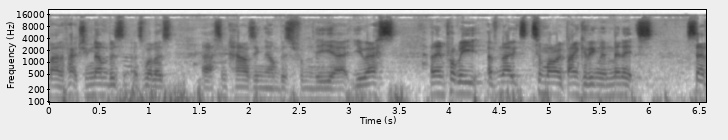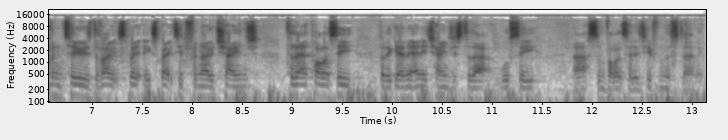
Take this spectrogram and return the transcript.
manufacturing numbers as well as uh, some housing numbers from the US. Uh, and then probably of note, tomorrow Bank of England minutes. 7-2 is the vote split expected for no change to their policy. But again, any changes to that, we'll see uh, some volatility from the sterling.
